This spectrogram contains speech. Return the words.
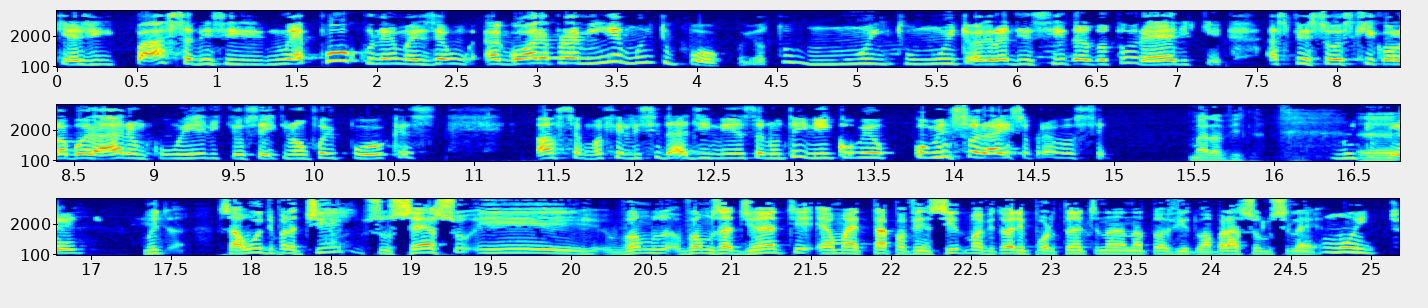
que a gente passa nesse. Não é pouco, né? Mas é um, agora, para mim, é muito pouco. Eu estou muito, muito agradecida ao doutor Eric, as pessoas que colaboraram com ele, que eu sei que não foi poucas. Nossa, é uma felicidade imensa. Não tem nem como eu comensurar isso para você. Maravilha. Muito é, grande. Muito, saúde para ti, sucesso e vamos, vamos adiante. É uma etapa vencida, uma vitória importante na, na tua vida. Um abraço, Lucileia. Muito.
